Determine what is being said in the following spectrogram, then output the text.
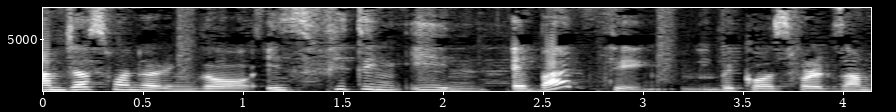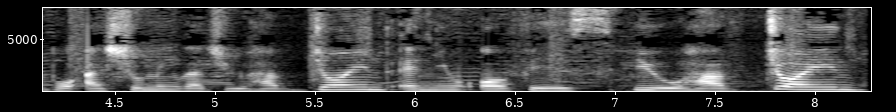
I'm just wondering though, is fitting in a bad thing? Because, for example, assuming that you have joined a new office, you have joined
